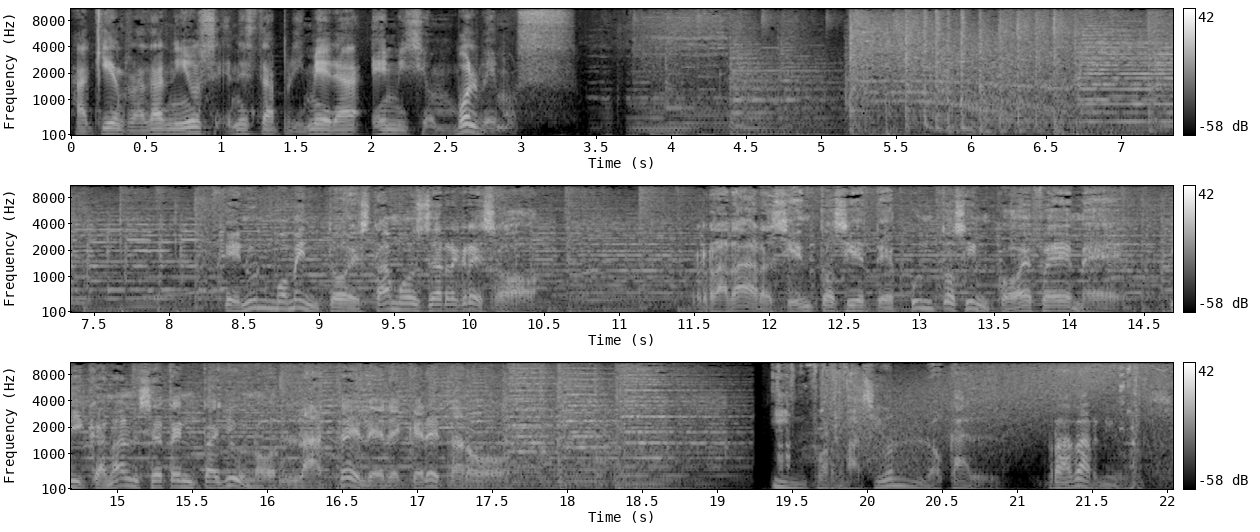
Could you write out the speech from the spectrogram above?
aquí en Radar News en esta primera emisión. Volvemos. En un momento estamos de regreso. Radar 107.5 FM y Canal 71, la tele de Querétaro. Información local. Radar News.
